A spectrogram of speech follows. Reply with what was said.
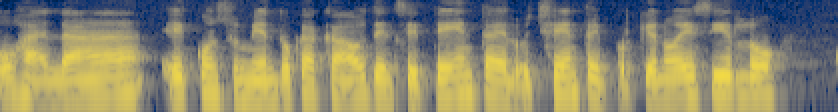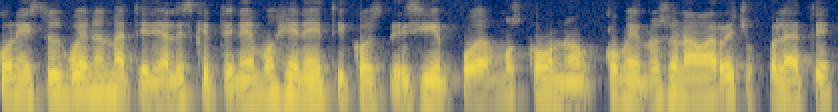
ojalá eh, consumiendo cacao del 70, del 80 y por qué no decirlo con estos buenos materiales que tenemos genéticos, decir, podamos comernos una barra de chocolate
